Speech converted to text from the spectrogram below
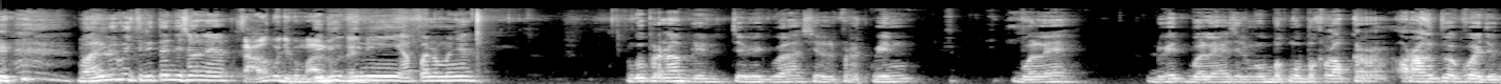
malu gue ceritanya soalnya. Sama gue juga jadi gini apa namanya? Gue pernah beli cewek gue silver queen. Boleh duit boleh hasil ngubek-ngubek loker orang tua gue Jon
